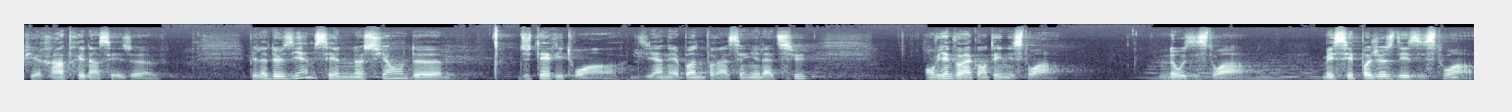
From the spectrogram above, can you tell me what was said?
puis rentrer dans ses œuvres. Puis la deuxième, c'est une notion de, du territoire. Diane est bonne pour enseigner là-dessus. On vient de vous raconter une histoire, nos histoires. Mais ce n'est pas juste des histoires.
